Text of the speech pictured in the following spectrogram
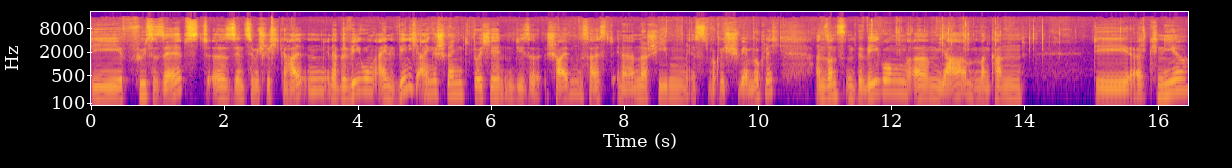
Die Füße selbst äh, sind ziemlich schlicht gehalten, in der Bewegung ein wenig eingeschränkt durch hier hinten diese Scheiben, das heißt ineinander schieben ist wirklich schwer möglich. Ansonsten Bewegung, ähm, ja, man kann die äh, Knie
